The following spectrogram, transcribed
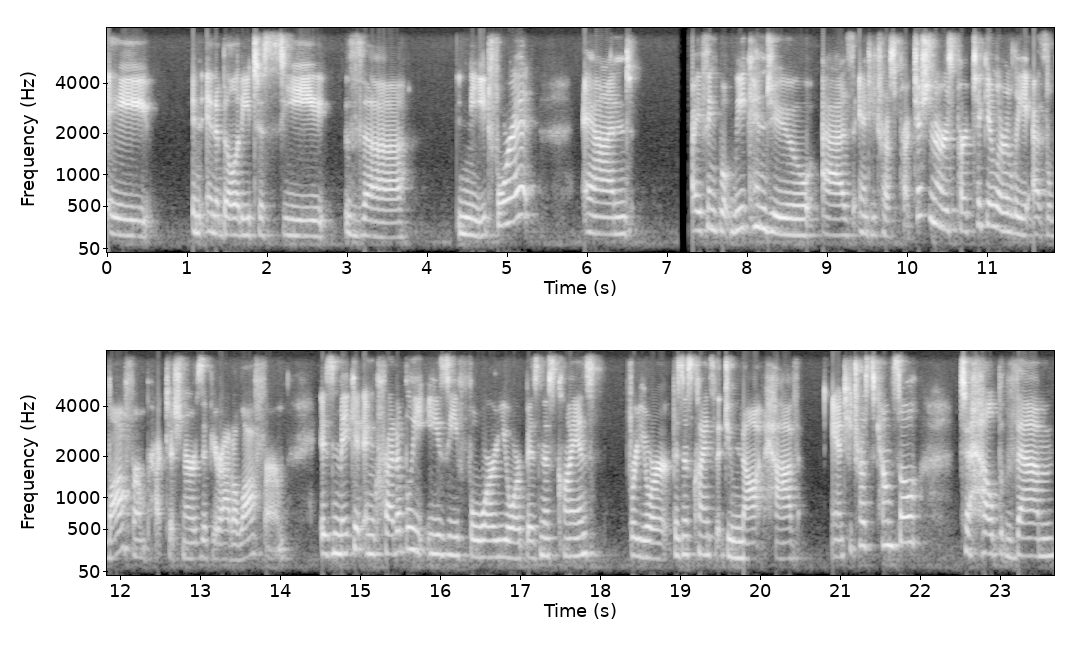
a an inability to see the need for it. And I think what we can do as antitrust practitioners, particularly as law firm practitioners, if you're at a law firm, is make it incredibly easy for your business clients, for your business clients that do not have antitrust counsel, to help them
